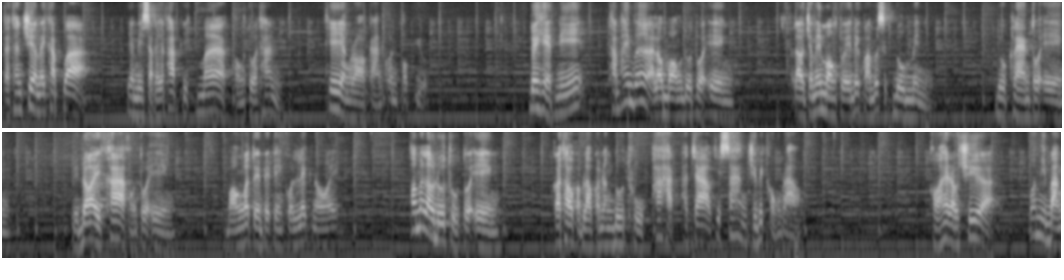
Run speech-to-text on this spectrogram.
แต่ท่านเชื่อไหมครับว่า ยังมีศักยภาพอีกมากของตัวท่านที่ยังรอการค้นพบอยู่ ด้วยเหตุนี้ทำให้เมื่อเรามองดูตัวเอง เราจะไม่มองตัวเองด้วยความรู้สึกดูหมิ่น ดูแคลนตัวเอง หรือด้อยค่าของตัวเอง มองว่าตัวเองเป็นเพียงคนเล็กน้อย เพราะเมื่อเราดูถูกตัวเอง ก็เท่ากับเรากำลังดูถูกพระหัตถ์พระเจ้าที่สร้างชีวิตของเรา ขอให้เราเชื่อว่ามีบาง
